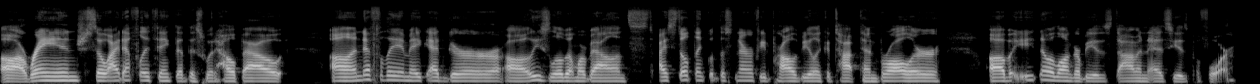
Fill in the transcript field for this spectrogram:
uh, range. So I definitely think that this would help out. Uh, and definitely make Edgar uh, at least a little bit more balanced. I still think with this nerf, he'd probably be like a top 10 brawler, uh, but he'd no longer be as dominant as he is before.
